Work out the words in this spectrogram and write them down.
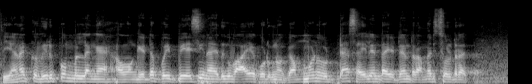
எனக்கு விருப்பம் இல்லைங்க. அவங்ககிட்ட போய் பேசி நான் இதுக்கு வாயை கொடுக்கணும்? கம்முன்னு விட்டேன் சைலண்ட் ஆகிட்டேன்ற மாதிரி சொல்கிறார்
